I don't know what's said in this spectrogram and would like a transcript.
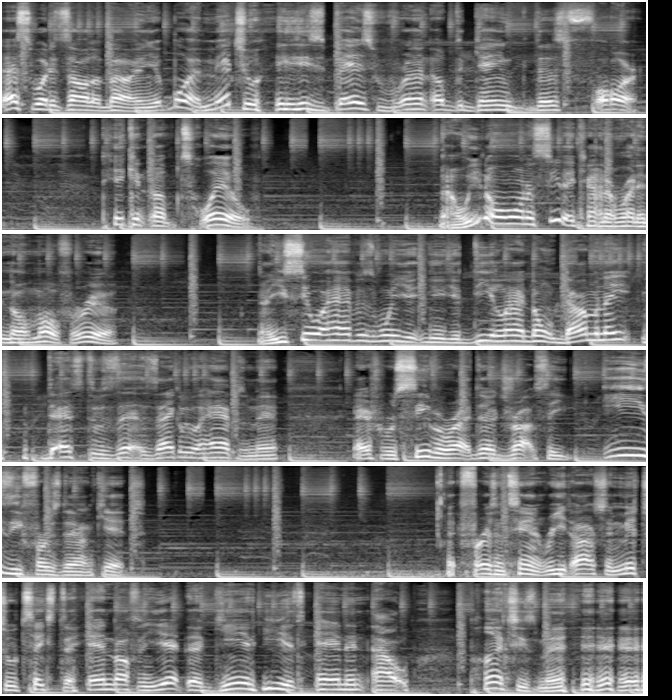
That's what it's all about. And your boy Mitchell, his best run of the game thus far, picking up 12. Now we don't want to see that kind of running no more, for real. Now you see what happens when you, your D line don't dominate. That's exactly what happens, man. That receiver right there drops a easy first down catch. At first and ten, read option. Mitchell takes the handoff, and yet again he is handing out punches, man.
